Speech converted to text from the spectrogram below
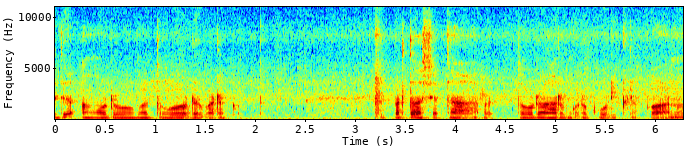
ഇത് അങ്ങോട്ട് പോകുമ്പോൾ തോട് വടക്കും. ഇപ്പുറത്തെ വശത്ത് ആറ്. തോടും ആറും കൂടെ കൂടിക്കിടക്കുവാണ്.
